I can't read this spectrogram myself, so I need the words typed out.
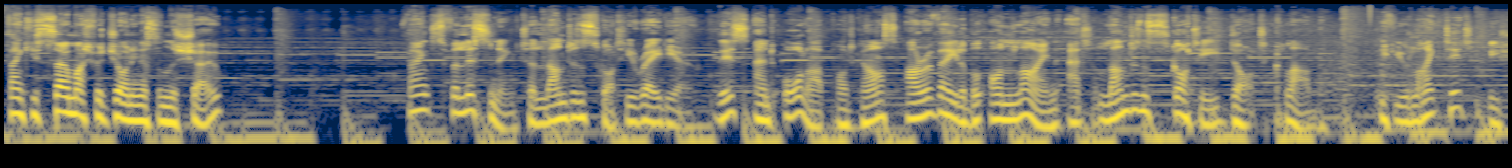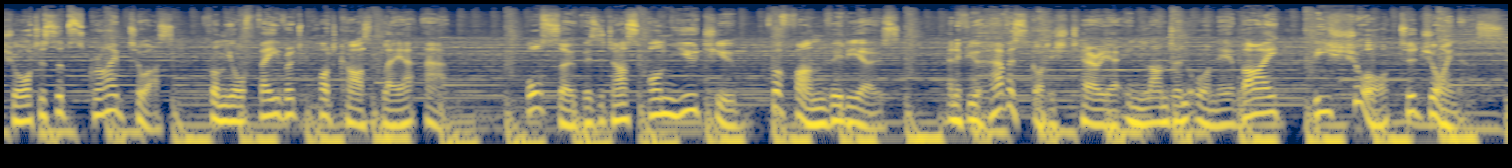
thank you so much for joining us on the show. Thanks for listening to London Scotty Radio. This and all our podcasts are available online at londonscotty.club. If you liked it, be sure to subscribe to us from your favourite podcast player app. Also, visit us on YouTube for fun videos. And if you have a Scottish Terrier in London or nearby, be sure to join us.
